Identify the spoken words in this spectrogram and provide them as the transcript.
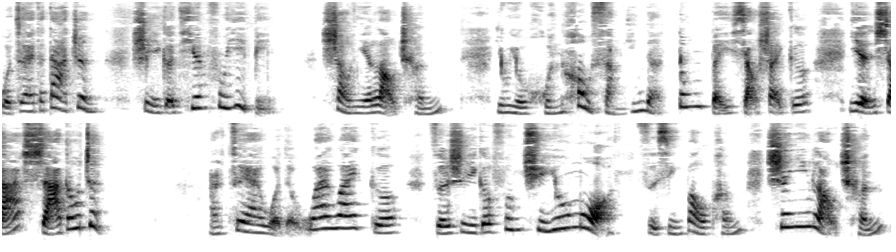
我最爱的大正是一个天赋异禀、少年老成。拥有浑厚嗓音的东北小帅哥，演啥啥都正；而最爱我的歪歪哥，则是一个风趣幽默、自信爆棚、声音老成、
